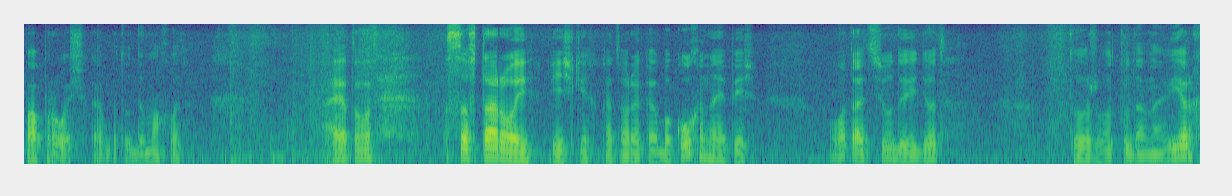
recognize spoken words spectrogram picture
попроще, как бы тут дымоход. А это вот со второй печки, которая как бы кухонная печь. Вот отсюда идет тоже вот туда наверх.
